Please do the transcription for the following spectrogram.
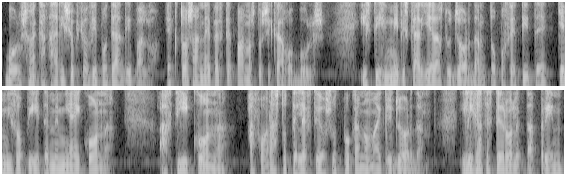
μπορούσε να καθαρίσει οποιοδήποτε αντίπαλο, εκτός αν έπεφτε πάνω στου Chicago Bulls. Η στιγμή της καριέρας του Jordan τοποθετείται και μυθοποιείται με μία εικόνα. Αυτή η εικόνα αφορά στο τελευταίο σουτ που έκανε ο Μάικλ Τζόρνταν. Λίγα δευτερόλεπτα πριν,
